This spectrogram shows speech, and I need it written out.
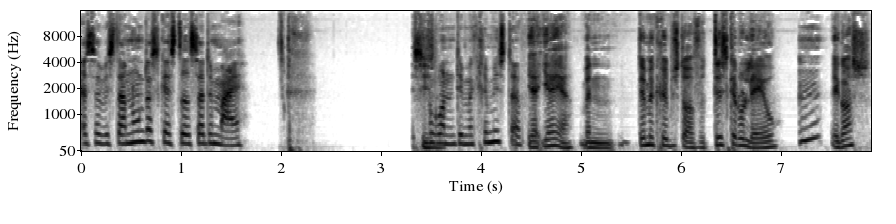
altså, hvis der er nogen, der skal afsted, så er det mig. Sissel. På grund af det med krimistof. Ja, ja, ja, men det med krimstoffet, det skal du lave, Mm. ikke også?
